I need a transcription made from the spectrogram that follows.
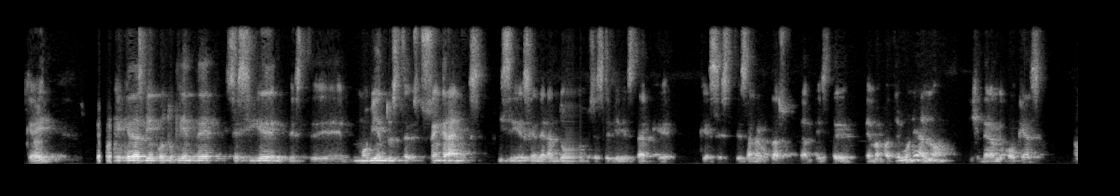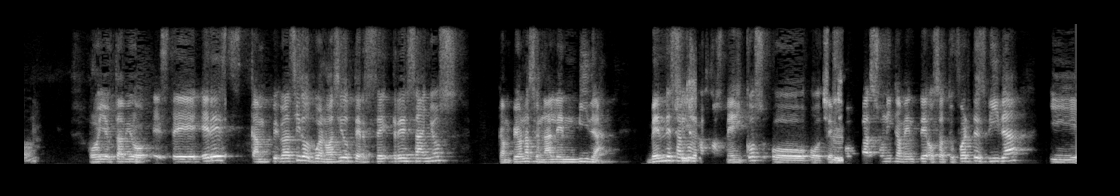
¿Ok? Porque quedas bien con tu cliente, se sigue este, moviendo estos engranes y sigues generando pues, ese bienestar que, que es este, a largo plazo, este tema patrimonial, ¿no? Y generando confianza, ¿no? Oye, Octavio, este, eres campeón, has sido, bueno, has sido tres años campeón nacional en vida. ¿Vendes algo de gastos médicos o, te enfocas únicamente, o sea, tu fuerte es vida y,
